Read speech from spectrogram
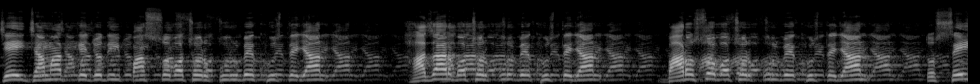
যেই জামাতকে যদি পাঁচশো বছর পূর্বে খুঁজতে যান হাজার বছর পূর্বে খুঁজতে যান, বারোশো বছর পূর্বে খুঁজতে যান, তো সেই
